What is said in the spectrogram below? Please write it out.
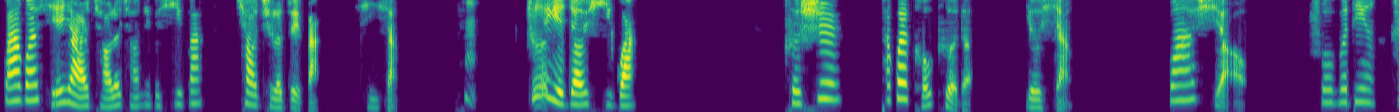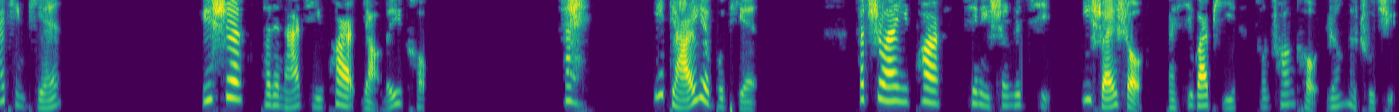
呱呱斜眼瞧了瞧那个西瓜，翘起了嘴巴，心想：“哼，这也叫西瓜？”可是。他怪口渴的，又想瓜小，说不定还挺甜。于是他就拿起一块咬了一口，哎，一点儿也不甜。他吃完一块，心里生着气，一甩手把西瓜皮从窗口扔了出去，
